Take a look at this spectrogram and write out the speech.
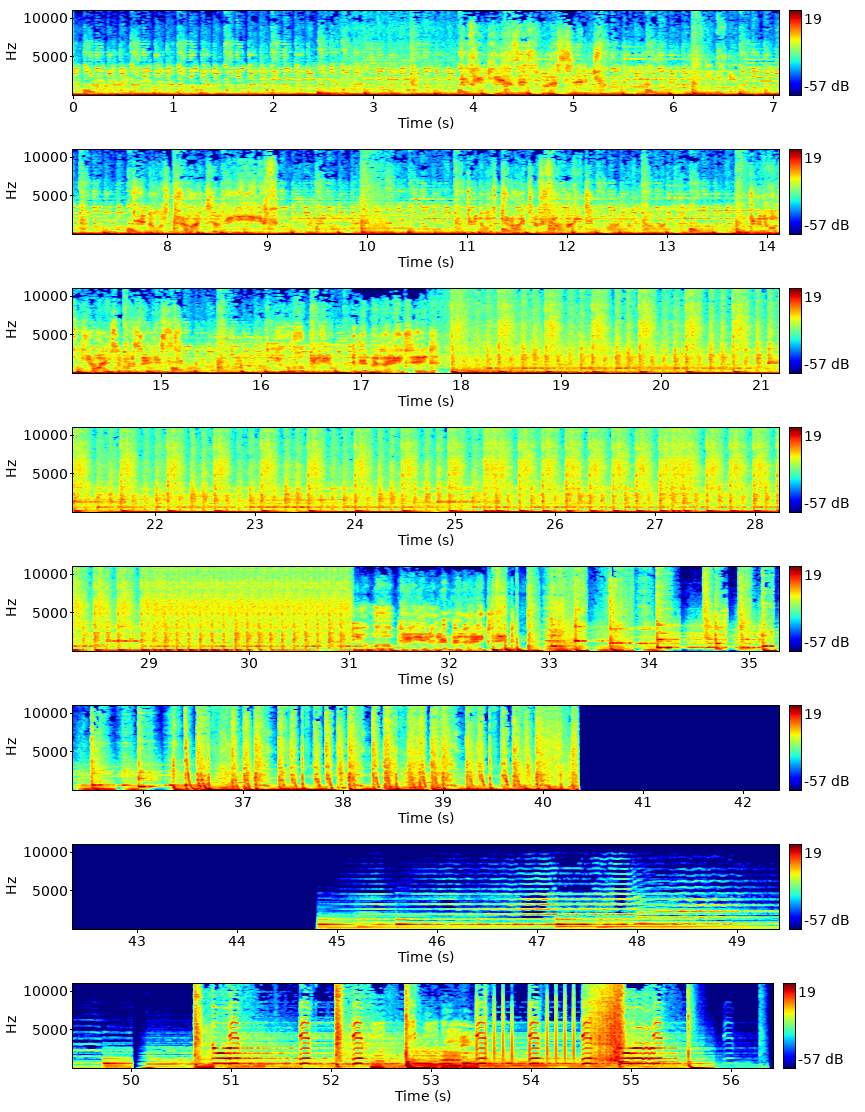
If you hear this message, do not try to leave. Do not try to fight. Do not try to resist.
